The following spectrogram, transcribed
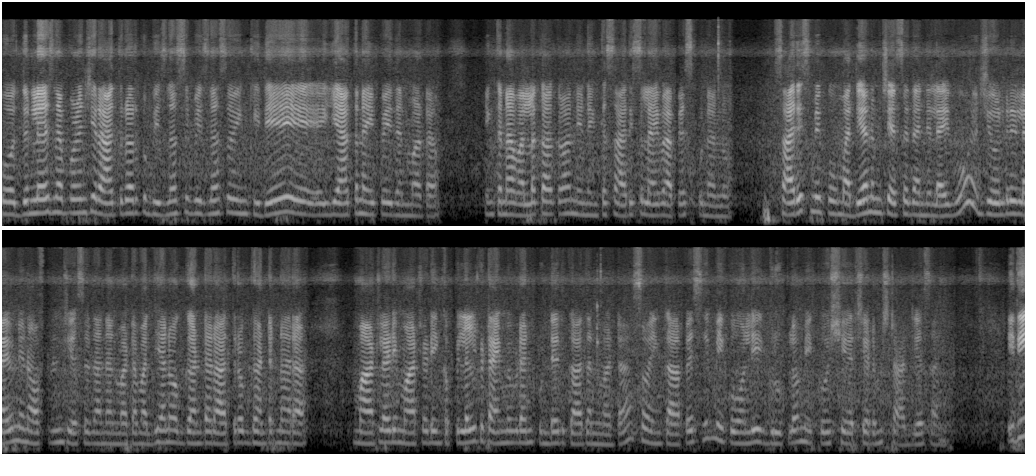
పొద్దున్న లేచినప్పటి నుంచి రాత్రి వరకు బిజినెస్ బిజినెస్ ఇంక ఇదే యాతన అయిపోయేది అనమాట ఇంకా నా వల్ల కాక నేను ఇంకా సారీస్ లైవ్ ఆపేసుకున్నాను. సారీస్ మీకు మధ్యాహ్నం చేసేదాన్ని లైవ్ జ్యువెలరీ లైవ్ నేను ఆఫ్టర్నూన్ చేసేదాన్ని అనమాట మధ్యాహ్నం ఒక గంట రాత్రి ఒక గంటన్నర మాట్లాడి మాట్లాడి ఇంకా పిల్లలకి టైం ఇవ్వడానికి ఉండేది కాదనమాట సో ఇంకా ఆపేసి మీకు ఓన్లీ గ్రూప్లో మీకు షేర్ చేయడం స్టార్ట్ చేశాను. ఇది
